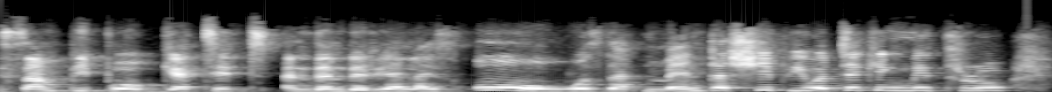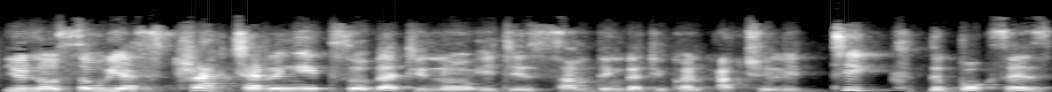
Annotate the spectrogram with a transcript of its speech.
Some people get it and then they realize, oh, was that mentorship you were taking me through? You know, so we are structuring it so that, you know, it is something that you can actually tick the boxes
